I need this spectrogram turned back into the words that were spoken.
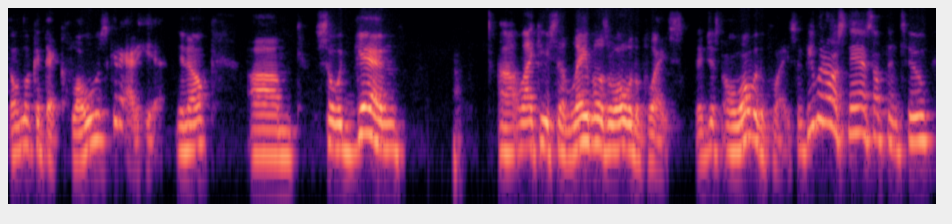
Don't look at their clothes. Get out of here. You know. Um, so again, uh, like you said, labels are all over the place. They're just all over the place, and people don't understand something too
